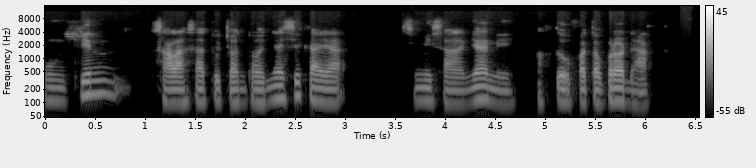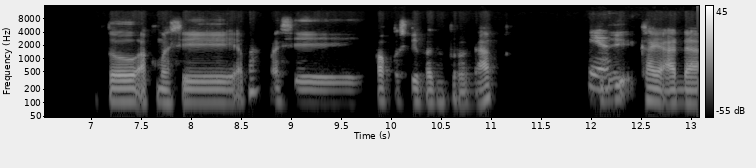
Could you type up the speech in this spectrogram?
Mungkin salah satu contohnya sih kayak misalnya nih waktu foto produk itu aku masih apa masih fokus di foto produk yeah. jadi kayak ada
